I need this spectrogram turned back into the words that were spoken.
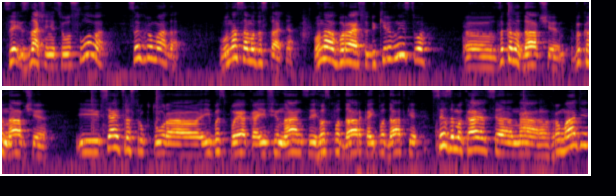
Це значення цього слова це громада. Вона самодостатня. Вона обирає собі керівництво е, законодавче, виконавче, і вся інфраструктура, і безпека, і фінанси, і господарка, і податки все замикаються на громаді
